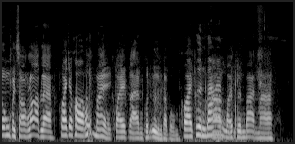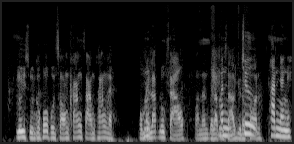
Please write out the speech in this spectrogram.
ลงไปสองรอบแล้วควายเจ้าของไม่ควายการคนอื่นครับผมควายพื้นบ้านอ่ควายเพื่อนบ้านมา ลุยสวนข้าวโพดผมสองครั้งสามครั้งเลยผมมัไปนรับลูกสาว ตอนนั้นไปรับมัลูนกสาวอยู่นชื่อครพันธุ์อย่างนี้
